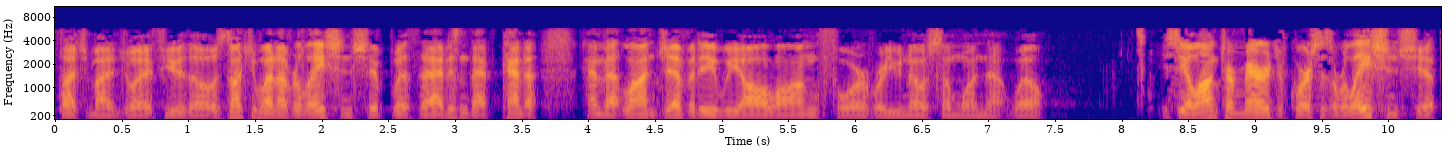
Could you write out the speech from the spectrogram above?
I thought you might enjoy a few of those. Don't you want a relationship with that? Isn't that kind of kind of that longevity we all long for, where you know someone that well? You see, a long-term marriage, of course, is a relationship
